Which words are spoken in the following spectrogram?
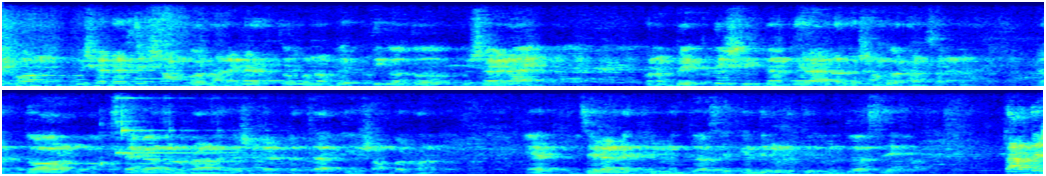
এখন বিষয়টা যে সংগঠন, এটা তো কোনো ব্যক্তিগত বিষয় নয়, কোনো ব্যক্তির সিদ্ধান্তের আলোকে সংগঠন চলে না। এটা দল ইসলামী আন্দোলন বাংলাদেশ সেটা একটা জাতীয় সংগঠন। এর জেলা নেতৃবৃন্দ আছে, কেন্দ্রীয় নেতৃবৃন্দ আছে। তাদের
